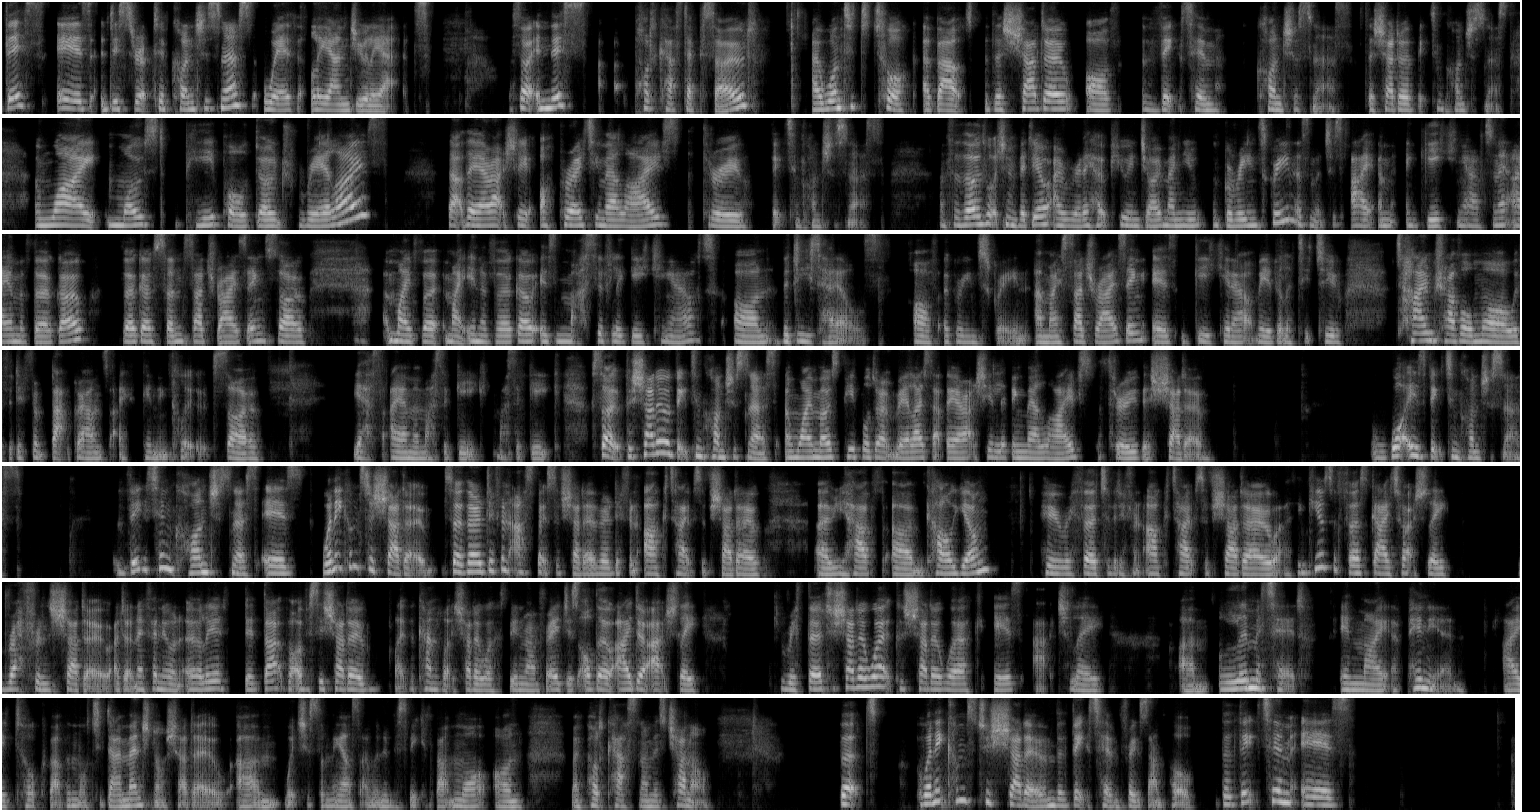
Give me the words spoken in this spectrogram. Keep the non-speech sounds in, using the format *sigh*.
This is Disruptive Consciousness with Leanne Juliet. So, in this podcast episode, I wanted to talk about the shadow of victim consciousness, the shadow of victim consciousness, and why most people don't realize that they are actually operating their lives through victim consciousness. And for those watching video, I really hope you enjoy my new green screen as much as I am geeking out on it. I am a Virgo, Virgo Sun Sag Rising. So my, my inner Virgo is massively geeking out on the details of a green screen. And my Sag Rising is geeking out the ability to time travel more with the different backgrounds I can include. So yes, I am a massive geek, massive geek. So, the shadow of victim consciousness and why most people don't realize that they are actually living their lives through this shadow. What is victim consciousness? Victim consciousness is when it comes to shadow, so there are different aspects of shadow, there are different archetypes of shadow. Uh, you have um, Carl Jung, who referred to the different archetypes of shadow. I think he was the first guy to actually reference shadow. I don't know if anyone earlier did that, but obviously shadow, like the kind of like shadow work has been around for ages. Although I don't actually refer to shadow work because shadow work is actually um, limited, in my opinion. I talk about the multidimensional shadow, um, which is something else I'm going to be speaking about more on my podcast and on this channel. But when it comes to shadow and the victim, for example, the victim is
